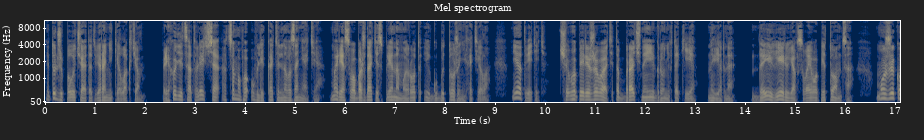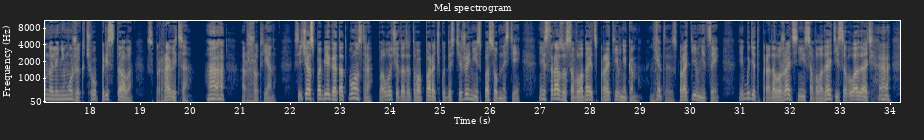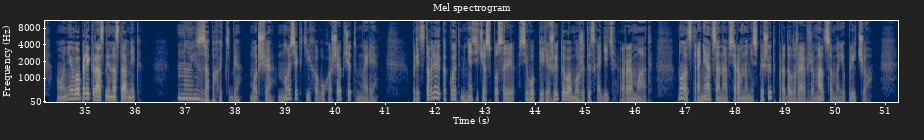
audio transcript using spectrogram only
И тут же получает от Вероники локтем. Приходится отвлечься от самого увлекательного занятия. Мэри освобождать из плена мой рот и губы тоже не хотела. И ответить. Чего переживать, это брачные игры у них такие, наверное. Да и верю я в своего питомца. Мужик он или не мужик, чего пристало? Справится? Ха-ха, ржет Ян. Сейчас побегает от монстра, получит от этого парочку достижений и способностей и сразу совладает с противником. Нет, с противницей. И будет продолжать с ней совладать и совладать. Ха, у него прекрасный наставник. «Ну и запах от тебя», — морща носик тихо в ухо шепчет Мэри. Представляю, какой от меня сейчас после всего пережитого может исходить аромат. Но отстраняться она все равно не спешит, продолжая вжиматься в мое плечо.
